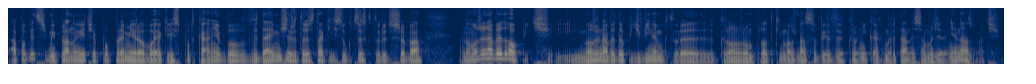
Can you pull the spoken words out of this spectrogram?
a powiedzcie mi, planujecie popremierowo jakieś spotkanie? Bo wydaje mi się, że to jest taki sukces, który trzeba, no może nawet opić. I może nawet opić winem, które krążą plotki, można sobie w kronikach Myrtany samodzielnie nazwać.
